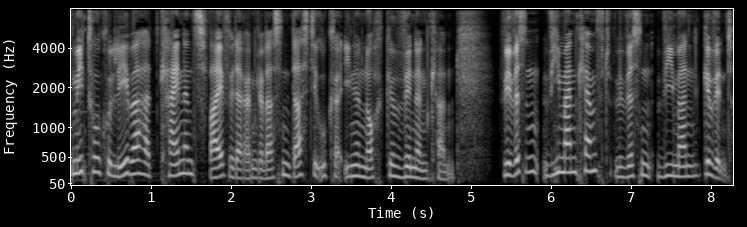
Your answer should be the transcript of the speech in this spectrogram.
Dmitro Kuleba hat keinen Zweifel daran gelassen, dass die Ukraine noch gewinnen kann. Wir wissen, wie man kämpft, wir wissen, wie man gewinnt,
